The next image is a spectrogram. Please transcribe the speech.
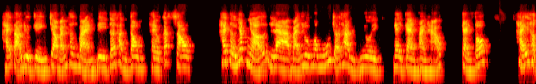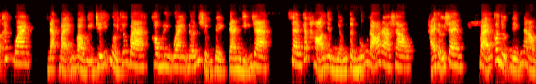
hãy tạo điều kiện cho bản thân bạn đi tới thành công theo cách sau. Hãy tự nhắc nhở là bạn luôn mong muốn trở thành người ngày càng hoàn hảo, càng tốt. Hãy thật khách quan, đặt bạn vào vị trí người thứ ba không liên quan đến sự việc đang diễn ra. Xem cách họ nhìn nhận tình huống đó ra sao. Hãy thử xem bạn có nhược điểm nào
